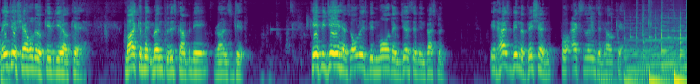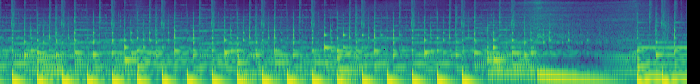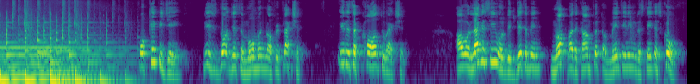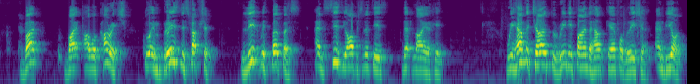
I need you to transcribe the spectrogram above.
major shareholder of KPJ Healthcare, my commitment to this company runs deep. KPJ has always been more than just an investment. It has been a vision for excellence in healthcare. For KPJ, this is not just a moment of reflection, it is a call to action. Our legacy will be determined not by the comfort of maintaining the status quo, but by our courage to embrace disruption, lead with purpose, and seize the opportunities that lie ahead. We have the chance to redefine the healthcare for Malaysia and beyond,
